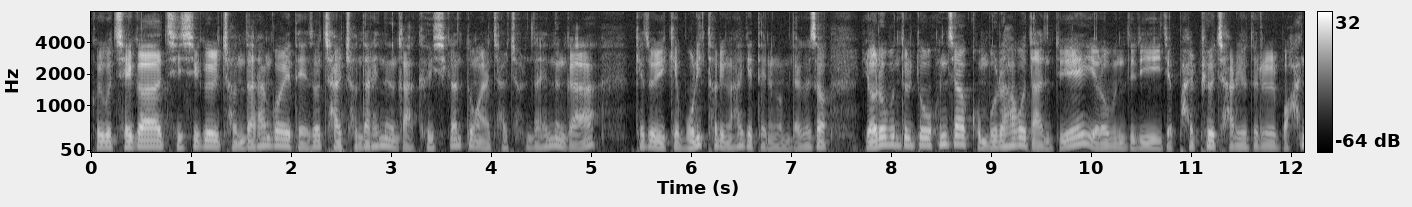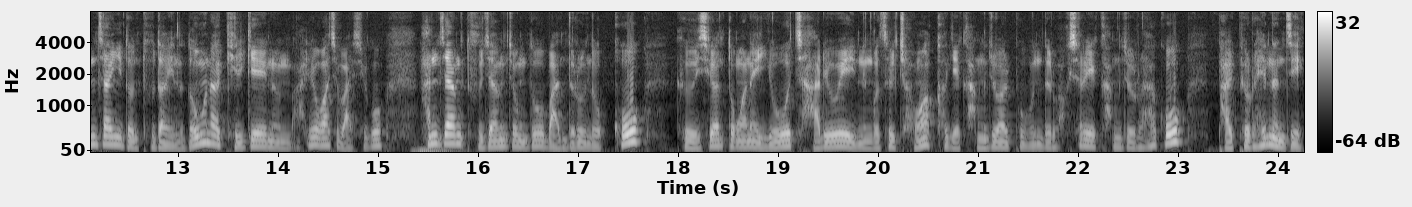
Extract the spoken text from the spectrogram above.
그리고 제가 지식을 전달한 거에 대해서 잘 전달했는가 그 시간 동안에 잘 전달했는가 계속 이렇게 모니터링을 하게 되는 겁니다. 그래서 여러분들도 혼자 공부를 하고 난 뒤에 여러분들이 이제 발표 자료들을 뭐 한 장이든 두 장이든 너무나 길게는 하려고 하지 마시고 한 장, 두 장 정도 만들어 놓고 그 시간 동안에 요 자료에 있는 것을 정확하게 강조할 부분들을 확실하게 강조를 하고 발표를 했는지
